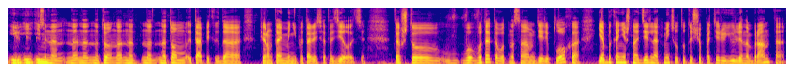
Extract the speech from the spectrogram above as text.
И, и, именно на, на, на, то, на, на, на том этапе, когда в первом тайме они пытались это делать. Так что в, вот это вот на самом деле плохо. Я бы, конечно, отдельно отметил тут еще потерю Юлиана Бранта,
